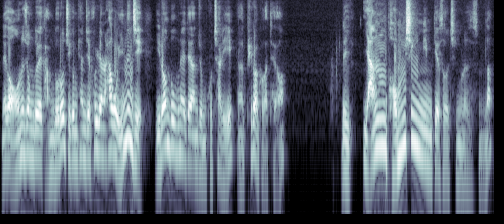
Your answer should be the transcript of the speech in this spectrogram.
내가 어느 정도의 강도로 지금 현재 훈련을 하고 있는지 이런 부분에 대한 좀 고찰이 어, 필요할 것 같아요. 네, 양범식님께서 질문하셨습니다.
